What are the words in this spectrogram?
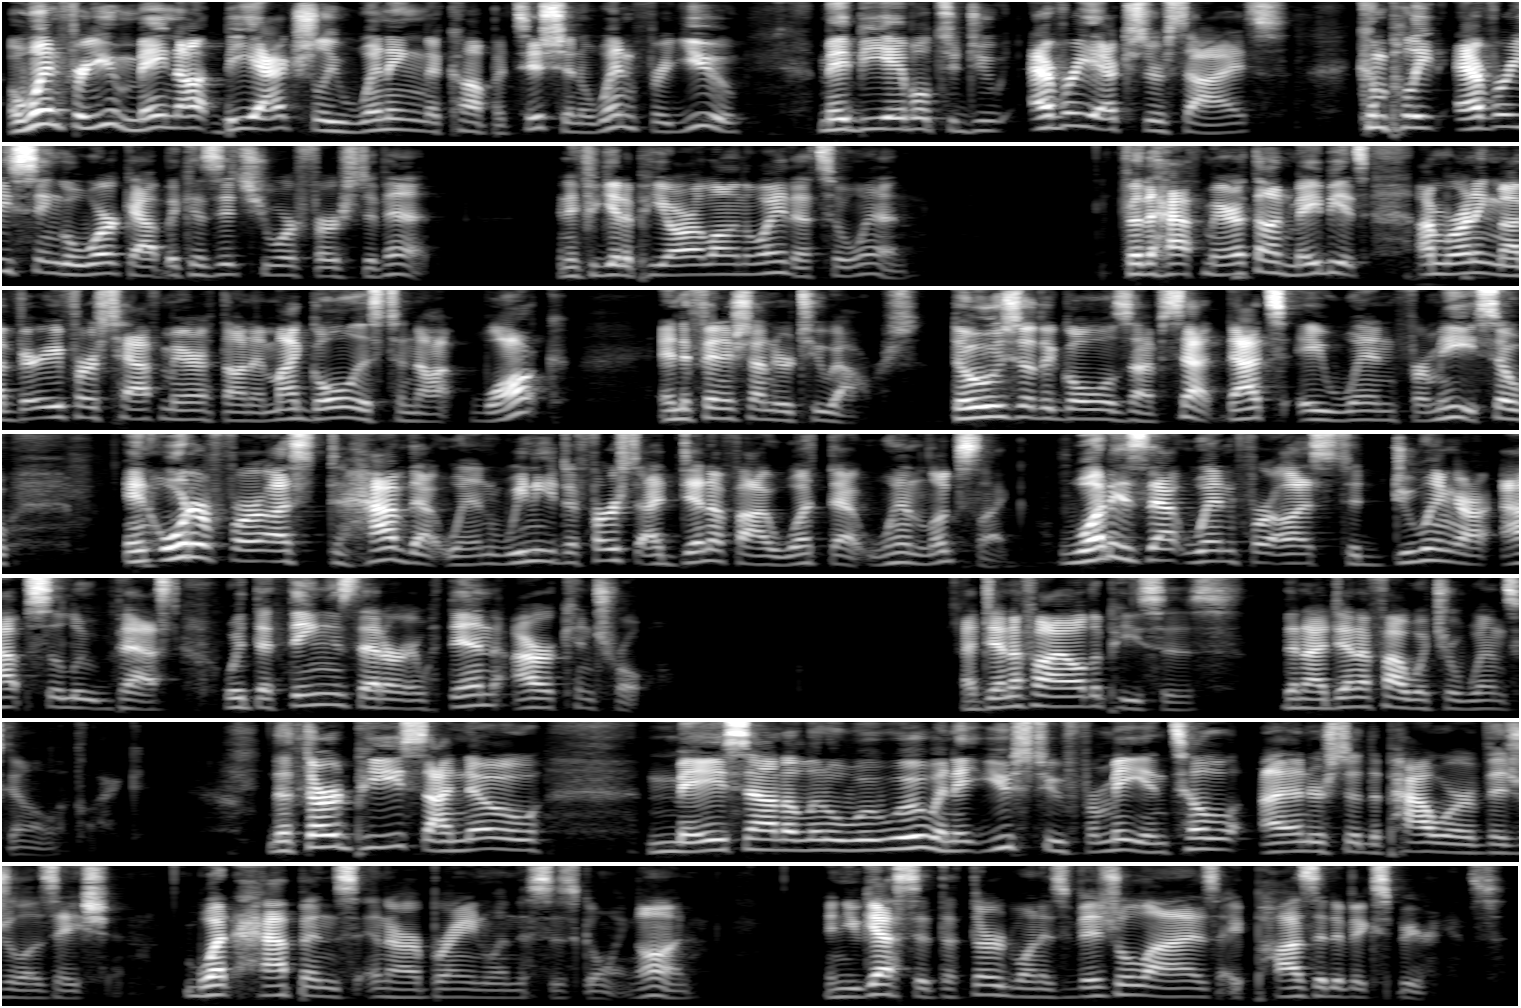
A win for you may not be actually winning the competition. A win for you may be able to do every exercise, complete every single workout because it's your first event. And if you get a PR along the way, that's a win for the half marathon. Maybe it's I'm running my very first half marathon and my goal is to not walk and to finish under two hours. Those are the goals I've set. That's a win for me. So, in order for us to have that win, we need to first identify what that win looks like. What is that win for us to doing our absolute best with the things that are within our control? Identify all the pieces, then identify what your win's going to look like. The third piece, I know may sound a little woo woo, and it used to for me until I understood the power of visualization. What happens in our brain when this is going on? And you guessed it, the third one is visualize a positive experience.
